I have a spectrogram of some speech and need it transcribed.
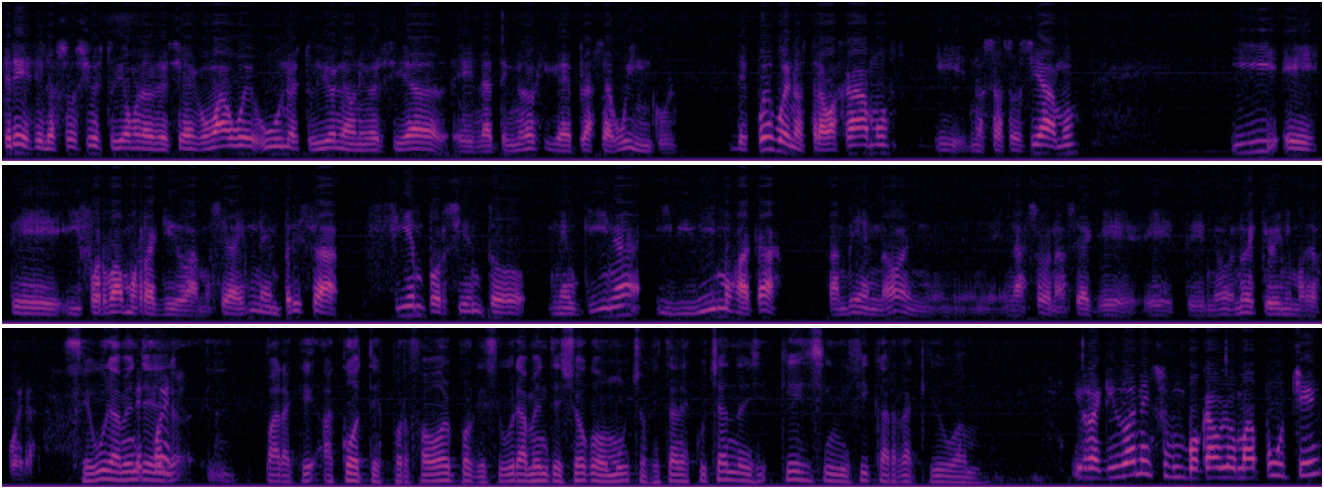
tres de los socios estudiamos en la Universidad del Comahue, uno estudió en la Universidad en la Tecnológica de Plaza Winkle. Después, bueno, trabajamos eh, nos asociamos y, este, y formamos Raquidam. O sea, es una empresa 100% neuquina y vivimos acá también, ¿no? En, la zona, o sea que este, no, es que venimos de afuera. Seguramente, para que acotes, por favor, porque seguramente yo, como muchos que están escuchando, ¿qué significa Raquiduam? Y Raquiduam es un vocablo mapuche,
